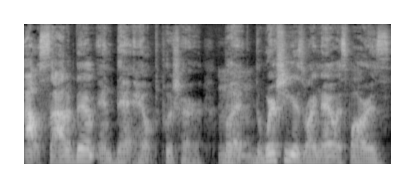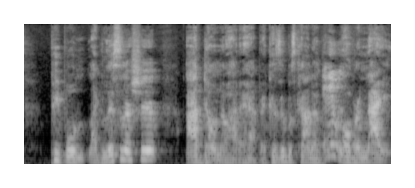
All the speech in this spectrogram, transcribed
outside of them, and that helped push her. But mm-hmm. the where she is right now, as far as people like listenership. I don't know how that happened because it was kind of it was- overnight.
